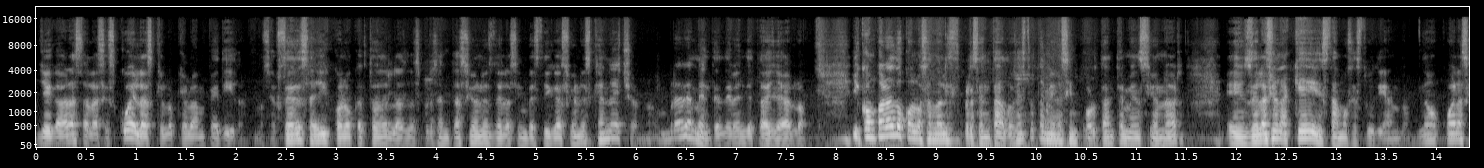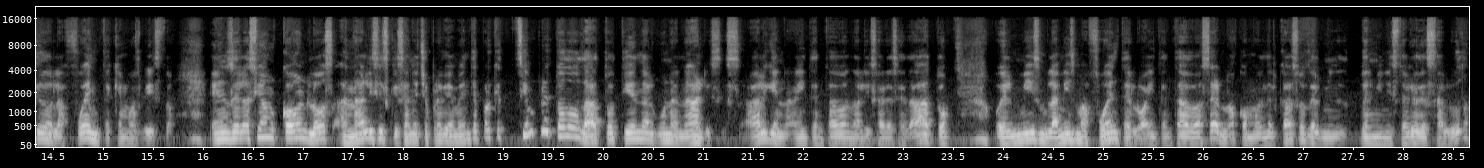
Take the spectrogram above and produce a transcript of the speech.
llegar hasta las escuelas, que lo que lo han pedido. No sé, ustedes ahí colocan todas las, presentaciones de las investigaciones que han hecho, ¿no? brevemente deben detallarlo. Y comparado con los análisis presentados, esto también es importante mencionar en relación a qué estamos estudiando, ¿no? ¿Cuál ha sido la fuente que hemos visto? En relación con los análisis que se han hecho previamente, porque siempre todo dato tiene algún análisis. Alguien ha intentado analizar ese dato, o el mismo, la misma fuente lo ha intentado hacer, ¿no? Como en el caso del del Ministerio de Salud.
